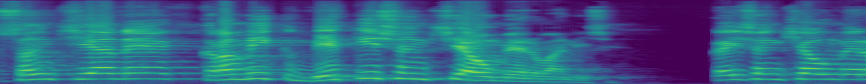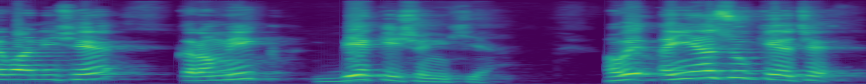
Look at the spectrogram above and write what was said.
સંખ્યાને ક્રમિક બેકી સંખ્યા ઉમેરવાની છે. કઈ સંખ્યા ઉમેરવાની છે? ક્રમિક બેકી સંખ્યા. હવે અહીંયા શું કહે છે?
